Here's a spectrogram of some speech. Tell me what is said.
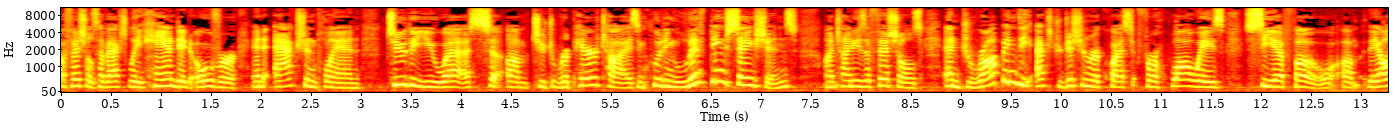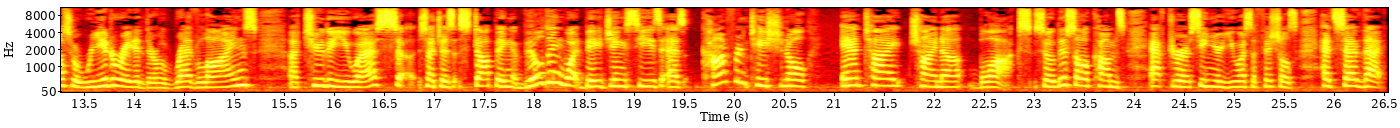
officials have actually handed over an action plan to the U.S. Um, to, to repair ties, including lifting sanctions on Chinese officials and dropping the extradition request for Huawei's CFO. Um, they also reiterated their red lines uh, to the U.S., such as stopping building what Beijing sees as confrontational anti China blocks. So this all comes after senior U.S. officials had said that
